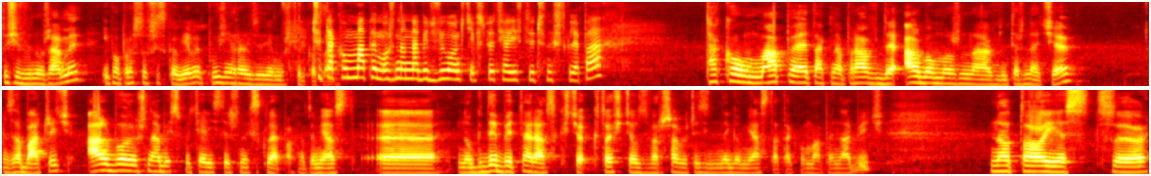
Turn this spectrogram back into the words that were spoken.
tu się wynurzamy i po prostu wszystko wiemy, później realizujemy już tylko Czy plan. taką mapę można nabyć wyłącznie w specjalistycznych sklepach? Taką mapę tak naprawdę albo można w internecie zobaczyć, albo już nabyć w specjalistycznych sklepach. Natomiast e, no, gdyby teraz chcio, ktoś chciał z Warszawy czy z innego miasta taką mapę nabyć, no to jest, e,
